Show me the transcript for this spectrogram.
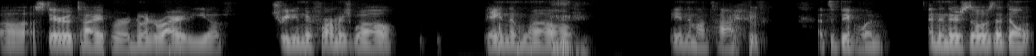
uh, a stereotype or a notoriety of treating their farmers well, paying them well, paying them on time. That's a big one. And then there's those that don't.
